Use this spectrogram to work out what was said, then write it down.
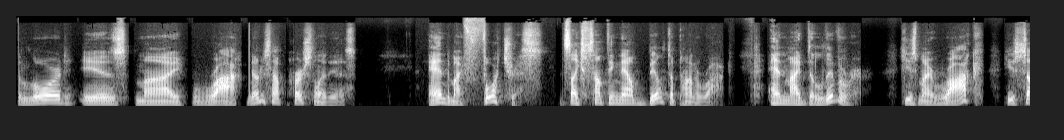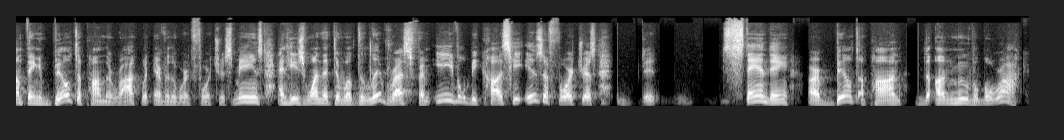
The Lord is my rock. Notice how personal it is. And my fortress. It's like something now built upon a rock. And my deliverer. He's my rock. He's something built upon the rock, whatever the word fortress means. And he's one that will deliver us from evil because he is a fortress standing or built upon the unmovable rock.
